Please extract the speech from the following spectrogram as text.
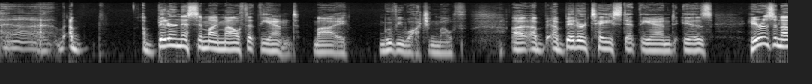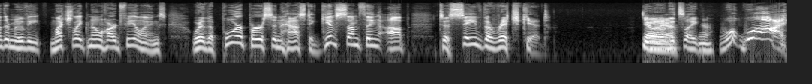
uh, a, a bitterness in my mouth at the end, my movie watching mouth, uh, a, a bitter taste at the end is. Here's another movie, much like No Hard Feelings, where the poor person has to give something up to save the rich kid. You Oh, know, and yeah, it's like, yeah. what? Why?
